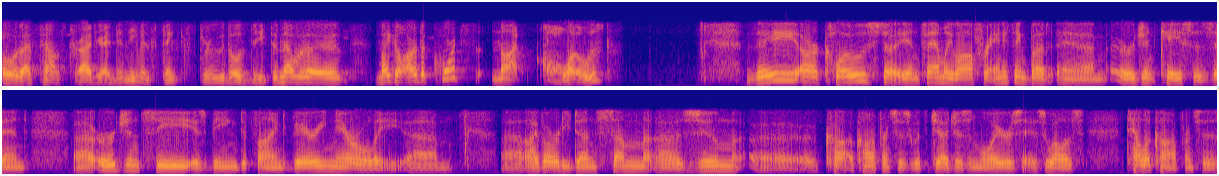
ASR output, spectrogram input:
Oh, that sounds tragic. I didn't even think through those details. Now, uh, Michael, are the courts not closed? They are closed uh, in family law for anything but um, urgent cases, and uh, urgency is being defined very narrowly. Um, uh, I've already done some uh, Zoom uh, co- conferences with judges and lawyers, as well as teleconferences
